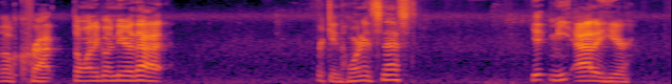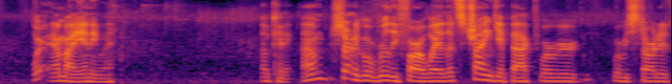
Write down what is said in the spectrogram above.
Oh crap, don't want to go near that. Freaking hornet's nest. Get me out of here. Where am I anyway? Okay, I'm starting to go really far away. Let's try and get back to where we were, where we started.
